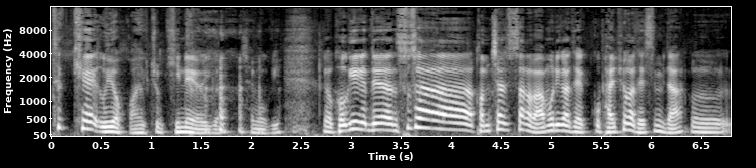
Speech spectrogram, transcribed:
특혜 의혹. 아, 좀 기네요, 이거 제목이. 그러니까 거기에 대한 수사 검찰 수사가 마무리가 됐고 발표가 됐습니다. 그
